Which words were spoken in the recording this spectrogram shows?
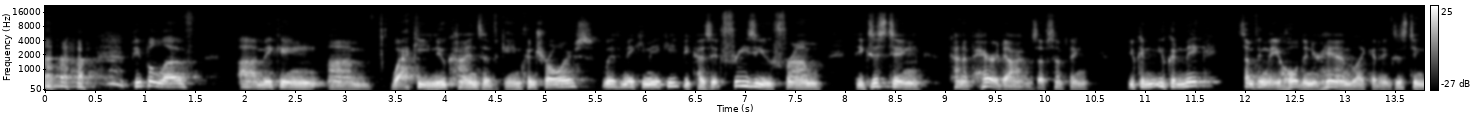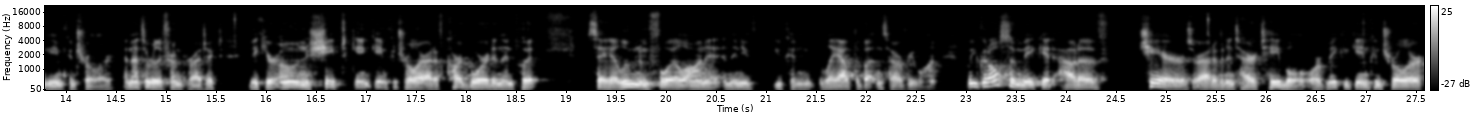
people love uh, making um, wacky new kinds of game controllers with Makey Makey because it frees you from the existing kind of paradigms of something you can you can make something that you hold in your hand like an existing game controller. And that's a really fun project. Make your own shaped game, game controller out of cardboard and then put say aluminum foil on it and then you you can lay out the buttons however you want. But you could also make it out of chairs or out of an entire table or make a game controller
